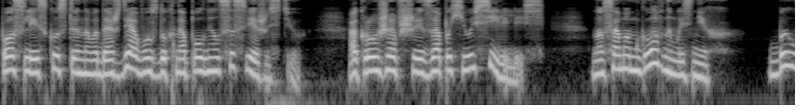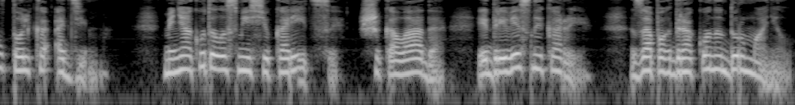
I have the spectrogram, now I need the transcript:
После искусственного дождя воздух наполнился свежестью, окружавшие запахи усилились, но самым главным из них был только один. Меня окутало смесью корицы, шоколада и древесной коры. Запах дракона дурманил.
